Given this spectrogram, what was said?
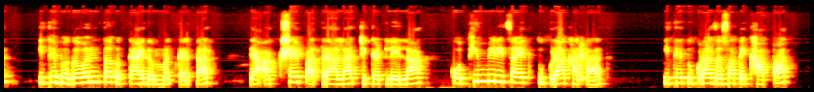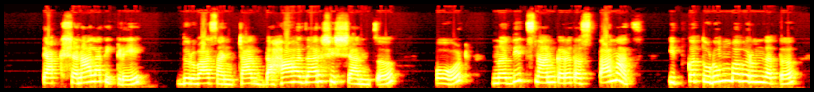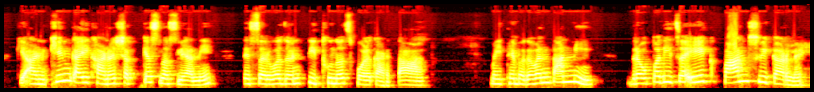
इथे भगवंत काय गंमत करतात? त्या अक्षय पात्राला चिकटलेला कोथिंबिरीचा एक तुकडा खातात. इथे तुकडा जसा ते खातात त्या क्षणाला तिकडे दुर्वासांच्या दहा हजार शिष्यांचं पोट नदीत स्नान करत असतानाच इतकं तुडुंब भरून जातं की आणखीन काही खाणं शक्यच नसल्याने ते सर्वजण तिथूनच पळ काढतात. मग इथे भगवंतांनी द्रौपदीचं एक पान स्वीकारलंय.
